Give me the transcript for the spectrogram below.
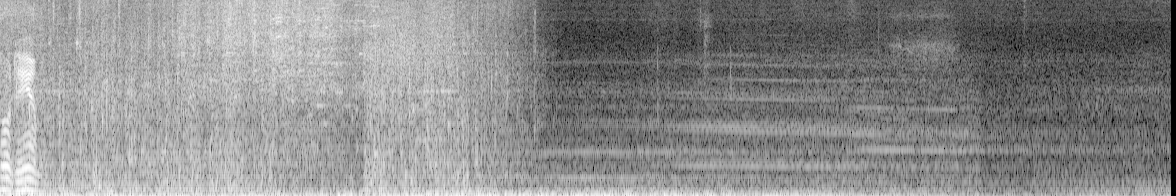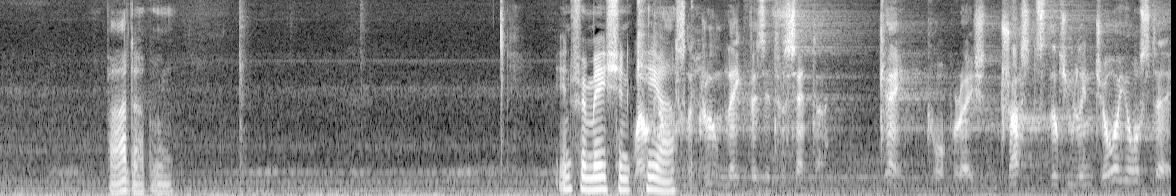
Oh zone Bada-boom. Information Welcome kiosk. to the Groom Lake Visitor Center. Kane Corporation trusts that you'll enjoy your stay.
